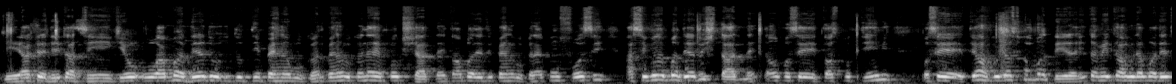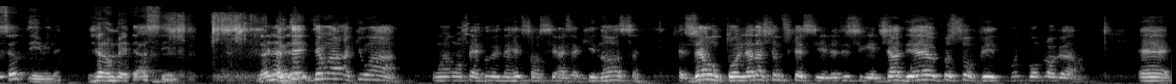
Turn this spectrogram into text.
Que eu acredito, assim, que o, a bandeira do, do, time pernambucano, pernambucano é um pouco chato, né? Então, a bandeira do pernambucano é como se fosse a segunda bandeira do Estado, né? Então, você torce para o time, você tem orgulho da sua bandeira e também tem orgulho da bandeira do seu time, né? Geralmente é assim. Né, tem, tem uma, aqui uma, uma, uma, pergunta nas redes sociais aqui, nossa. É Zé Antônio, lá da Chama Esquecida. Ele diz o seguinte: Jadiel e professor Vitor, muito bom programa. É,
